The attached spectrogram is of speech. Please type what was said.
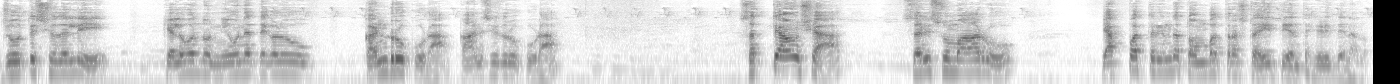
ಜ್ಯೋತಿಷ್ಯದಲ್ಲಿ ಕೆಲವೊಂದು ನ್ಯೂನತೆಗಳು ಕಂಡರೂ ಕೂಡ, ಕಾಣಿಸಿದರೂ ಕೂಡ, ಸತ್ಯಾಂಶ ಸರಿಸುಮಾರು ಎಪ್ಪತ್ತರಿಂದ ತೊಂಬತ್ತರಷ್ಟು ಐತಿ ಅಂತ ಹೇಳಿದ್ದೆ ನಾನು.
